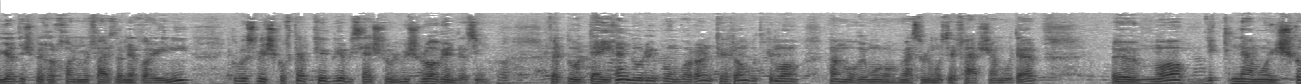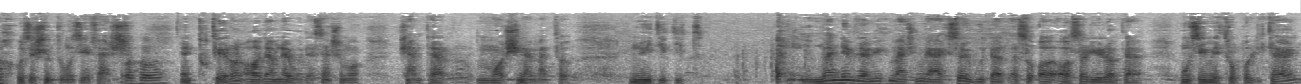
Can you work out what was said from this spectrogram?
یادش بخیر خانم فرزانه قاینی روز بهش گفتم که بیا 28 اردیبهشت راه بندازیم. و دو دقیقا دوره بمباران تهران بود که ما هم موقع مسئول موزه فرشم بودم. ما یک نمایشگاه گذاشتیم تو موزه فرش. یعنی تو تهران آدم نبود اصلا. شما کمتر ماشین هم حتی می‌دیدید. من نمی‌دونم یک مجموعه عکسایی بود از آثار ایران در موزه متروپولیتن.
